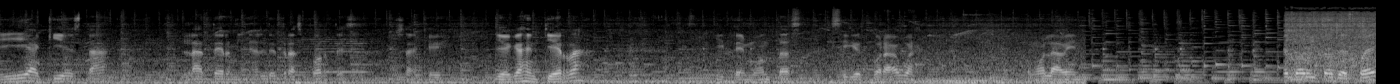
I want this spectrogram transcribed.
y aquí está la terminal de transportes. O sea que llegas en tierra y te montas y sigues por agua la ven? después.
